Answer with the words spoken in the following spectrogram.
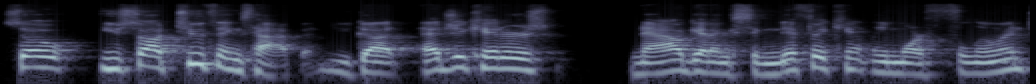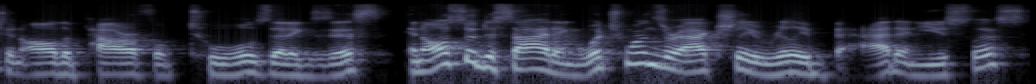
So you saw two things happen. You got educators now getting significantly more fluent in all the powerful tools that exist and also deciding which ones are actually really bad and useless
